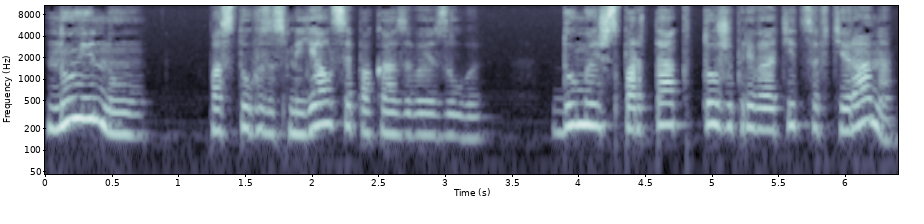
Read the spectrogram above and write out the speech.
«Ну и ну!» — пастух засмеялся, показывая зубы. «Думаешь, Спартак тоже превратится в тирана?»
